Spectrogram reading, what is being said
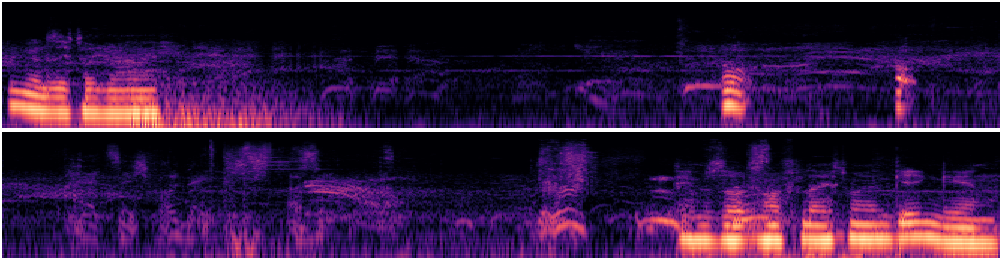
Prügeln sich doch gar nicht. Oh. Also, dem sollten wir vielleicht mal entgegengehen.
